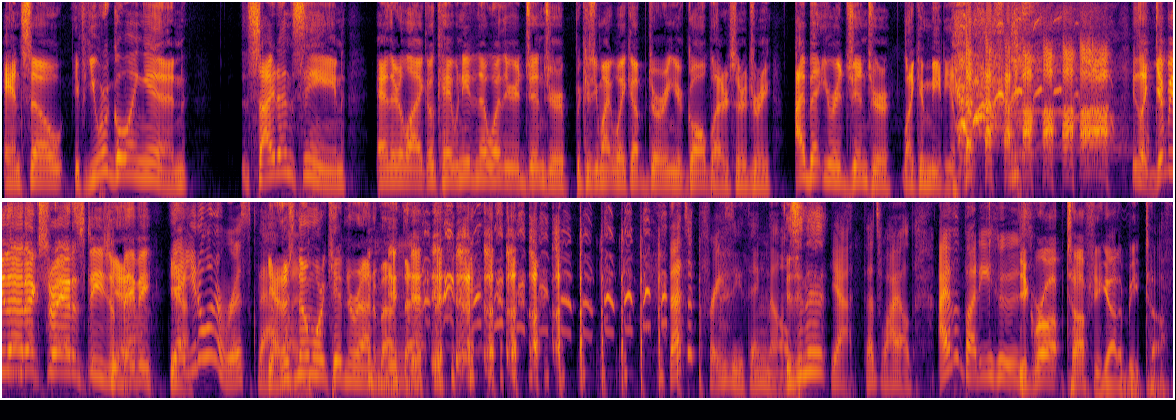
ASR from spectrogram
And so if you were going in sight unseen and they're like, okay, we need to know whether you're a ginger because you might wake up during your gallbladder surgery, I bet you're a ginger like immediately. he's like, "Give me that extra anesthesia, Yeah. baby." Yeah, you don't want to risk that. Yeah, there's no more kidding around about that, That's a crazy thing, though. isn't it? Yeah, that's wild. I have a buddy who's. You grow up tough, you got to be tough.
